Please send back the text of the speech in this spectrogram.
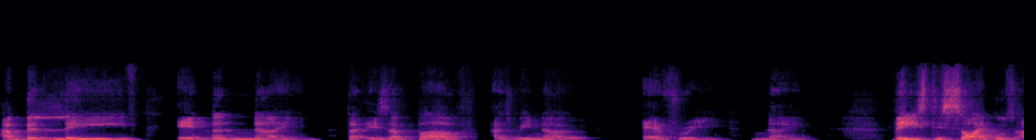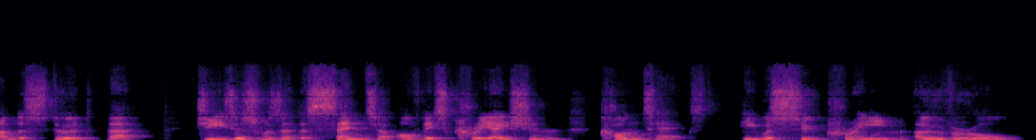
and believe in the name that is above, as we know, every name. These disciples understood that Jesus was at the center of this creation context. He was supreme over all,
